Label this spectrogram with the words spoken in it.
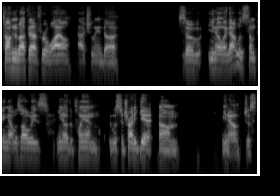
talking about that for a while actually and uh so you know like that was something that was always you know the plan was to try to get um you know just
